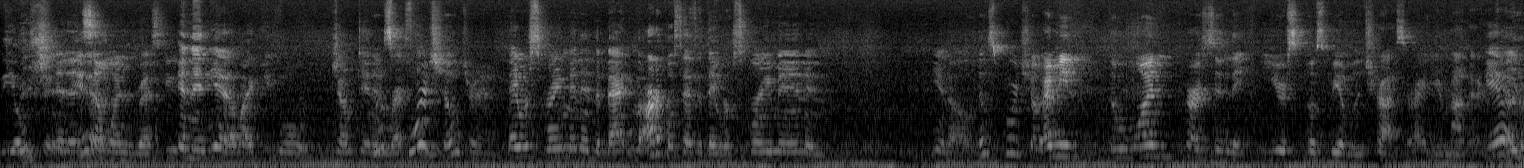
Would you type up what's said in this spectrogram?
the ocean. And then yeah. someone rescued. And then yeah, like people jumped in Those and rescued. poor children. They were screaming in the back. The article says that they were screaming and you know. Those poor children. I mean, the one person that you're supposed to be able to trust, right? Your mother. Yeah. yeah.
